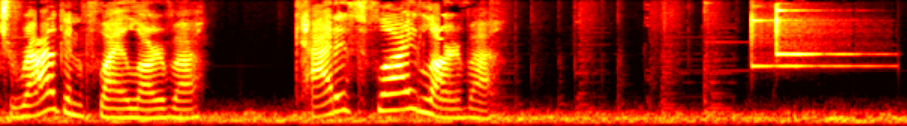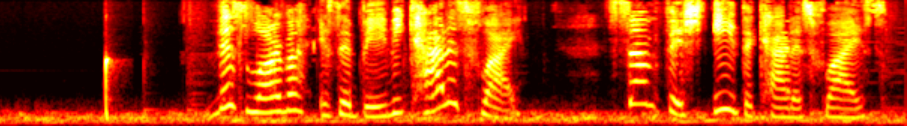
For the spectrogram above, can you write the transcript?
Dragonfly larva. Caddisfly larva. This larva is a baby caddisfly. Some fish eat the caddisflies.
